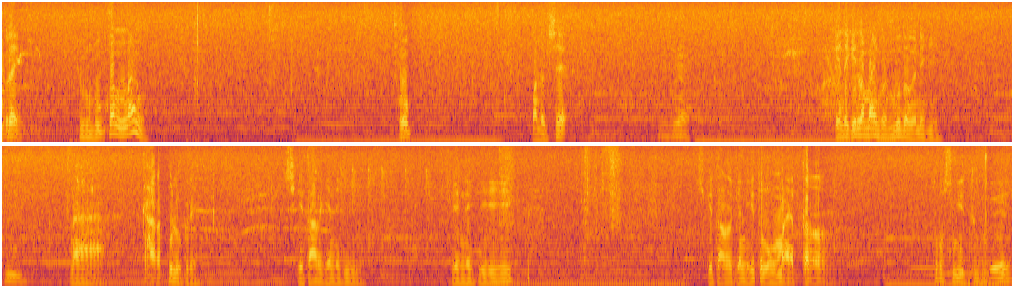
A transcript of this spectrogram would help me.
bre jumbuk tenan. Hop mandek sik. Iya. Kene iki lemah nggonmu to iki? Hmm. nah karepku lho bre. Sekitar kene iki. Kene iki sekitar kene iki 3 meter. Terus ngidule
